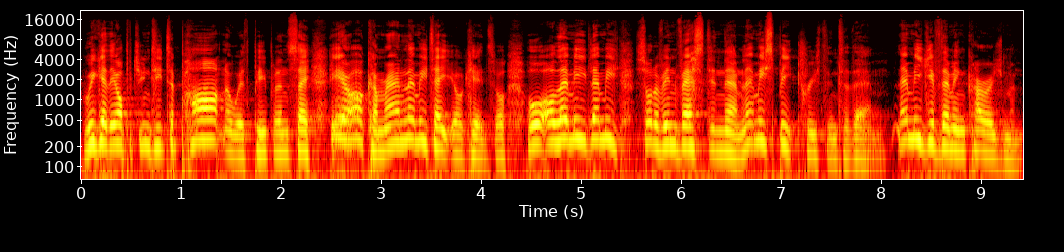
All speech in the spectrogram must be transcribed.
We get the opportunity to partner with people and say, Here, I'll come around, let me take your kids, or, or, or let, me, let me sort of invest in them, let me speak truth into them, let me give them encouragement.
